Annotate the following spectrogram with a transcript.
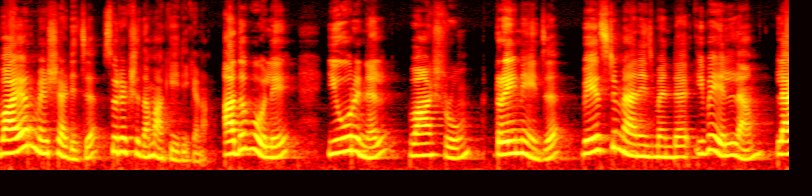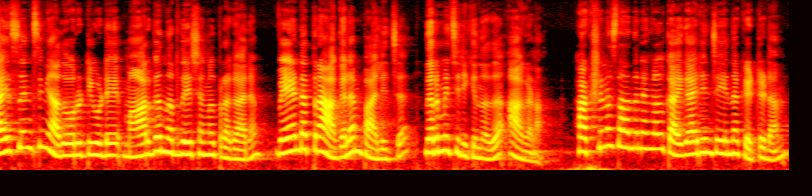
വയർ മെഷ് അടിച്ച് സുരക്ഷിതമാക്കിയിരിക്കണം. അതുപോലെ urinal washroom drainage waste management ഇവയെല്ലാം ലൈസൻസിംഗ് അതോറിറ്റിയുടെ മാർഗനിർദ്ദേശങ്ങൾ പ്രകാരം വേണ്ടത്ര അകലം പാലിച്ച് നിർമ്മിച്ചിരിക്കുന്നത് ആകണം. ഭക്ഷണ സാധനങ്ങൾ കൈകാര്യം ചെയ്യുന്ന കെട്ടിടം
